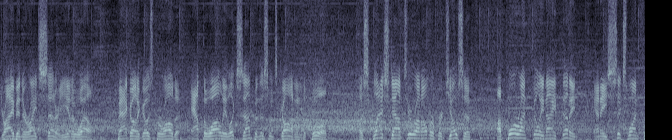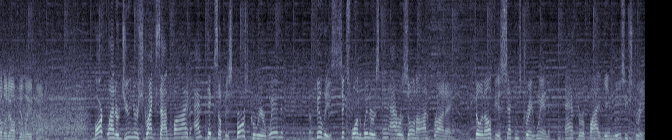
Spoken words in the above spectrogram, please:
Drive into right center. He hit it well. Back on it goes Peralta. At the wall, he looks up, and this one's gone into the pool. A splashdown two-run homer for Joseph. A four-run Philly ninth inning, and a 6-1 Philadelphia lead now. Mark Leiter Jr. strikes out five and picks up his first career win. The Phillies 6-1 winners in Arizona on Friday. Philadelphia's second straight win after a five-game losing streak.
